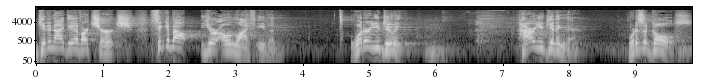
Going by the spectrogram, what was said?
get an idea of our church, Think about your own life, even. What are you doing? How are you getting there? What is the goals?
